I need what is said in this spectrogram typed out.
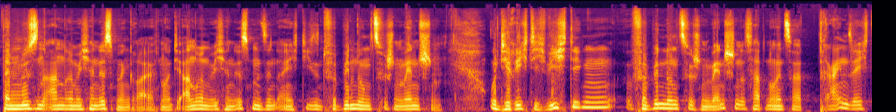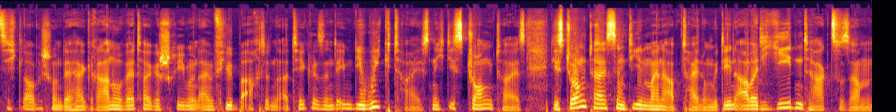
dann müssen andere Mechanismen greifen. Und die anderen Mechanismen sind eigentlich diese Verbindungen zwischen Menschen. Und die richtig wichtigen Verbindungen zwischen Menschen, das hat 1963, glaube ich, schon der Herr Granovetter geschrieben in einem viel beachteten Artikel, sind eben die Weak Ties, nicht die Strong Ties. Die Strong Ties sind die in meiner Abteilung, mit denen arbeite ich jeden Tag zusammen.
